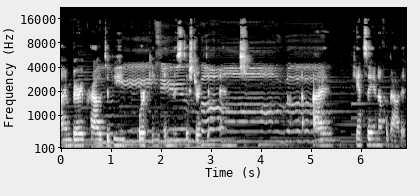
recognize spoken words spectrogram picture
I'm very proud to be working in this district, and I can't say enough about it.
